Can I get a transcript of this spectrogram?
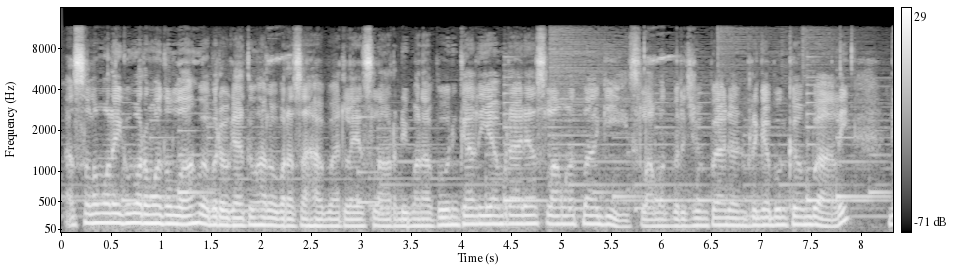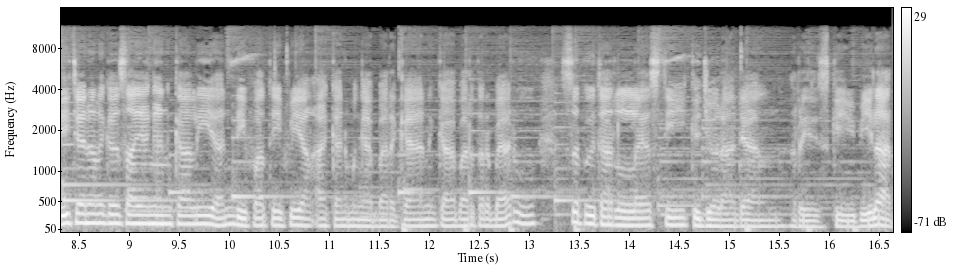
Assalamualaikum warahmatullahi wabarakatuh. Halo para sahabat Leslar Di mana pun kalian berada selamat pagi Selamat berjumpa dan bergabung kembali Di channel kesayangan kalian Diva TV yang akan mengabarkan kabar terbaru Seputar Lesti Kejora dan Rizky Bilar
